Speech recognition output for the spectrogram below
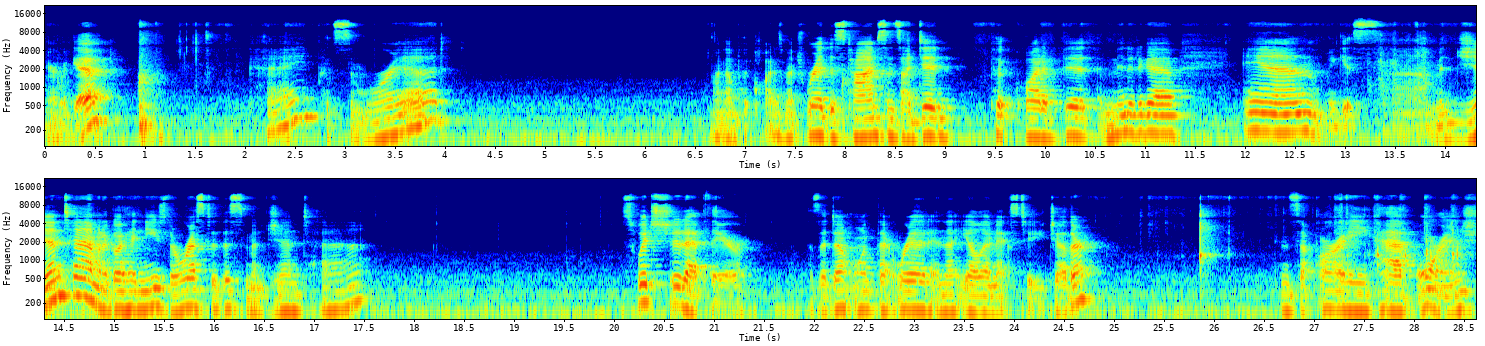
There we go. Okay, put some red. I'm not gonna put quite as much red this time since I did put quite a bit a minute ago. And let me get some magenta. I'm gonna go ahead and use the rest of this magenta. Switched it up there because I don't want that red and that yellow next to each other. Since I already have orange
